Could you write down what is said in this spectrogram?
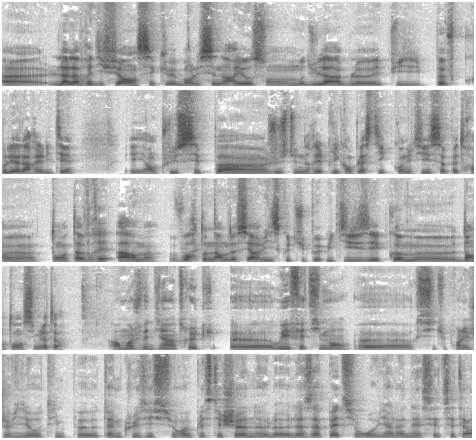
Euh, là, la vraie différence, c'est que bon, les scénarios sont modulables et puis peuvent coller à la réalité. Et en plus, c'est pas juste une réplique en plastique qu'on utilise, ça peut être ta vraie arme, voire ton arme de service que tu peux utiliser comme euh, dans ton simulateur. Alors moi, je vais te dire un truc. Euh, oui, effectivement, euh, si tu prends les jeux vidéo, type Time Crisis sur PlayStation, la, la, Zapette, si on revient à la NES, etc.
